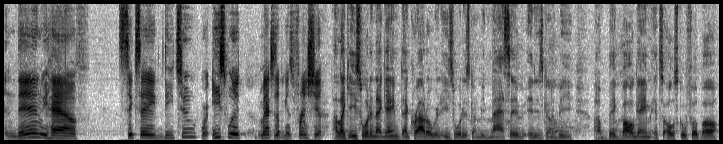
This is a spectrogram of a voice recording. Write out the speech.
And then we have 6A D2, where Eastwood matches up against Frenship. I like Eastwood in that game. That crowd over at Eastwood is going to be massive. It is going to be a big ball game. It's old school football.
